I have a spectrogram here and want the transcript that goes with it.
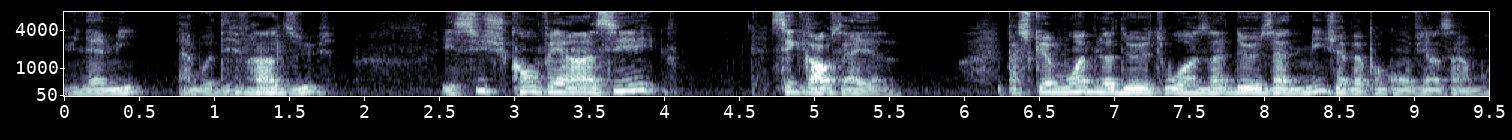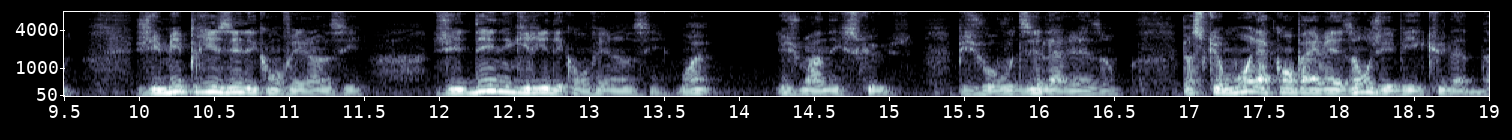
une amie, elle m'a défendu. Et si je suis conférencier, c'est grâce à elle. Parce que moi, là, deux, trois ans, deux ans et demi, j'avais pas confiance en moi. J'ai méprisé les conférenciers. J'ai dénigré des conférenciers. Ouais. Et je m'en excuse. Puis je vais vous dire la raison. Parce que moi, la comparaison, j'ai vécu là-dedans.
